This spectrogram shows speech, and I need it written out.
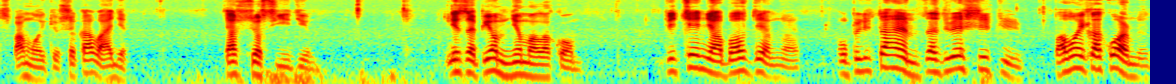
С помойки в шоколаде. Сейчас все съедим. И запьем не молоком. Печенье обалденное. Уплетаем за две щеки. Помойка кормит.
